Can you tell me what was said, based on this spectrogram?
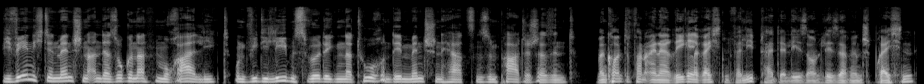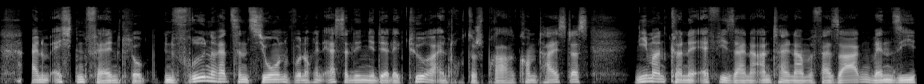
Wie wenig den Menschen an der sogenannten Moral liegt und wie die liebenswürdigen Naturen dem Menschenherzen sympathischer sind. Man konnte von einer regelrechten Verliebtheit der Leser und Leserinnen sprechen, einem echten Fanclub. In frühen Rezensionen, wo noch in erster Linie der Lektüre-Eindruck zur Sprache kommt, heißt das, niemand könne Effi seine Anteilnahme versagen, wenn sie,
